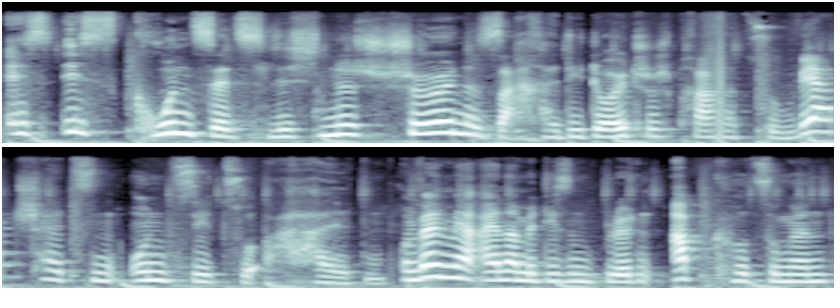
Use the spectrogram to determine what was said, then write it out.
Es ist grundsätzlich eine schöne Sache, die deutsche Sprache zu wertschätzen und sie zu erhalten. Und wenn mir einer mit diesen blöden Abkürzungen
